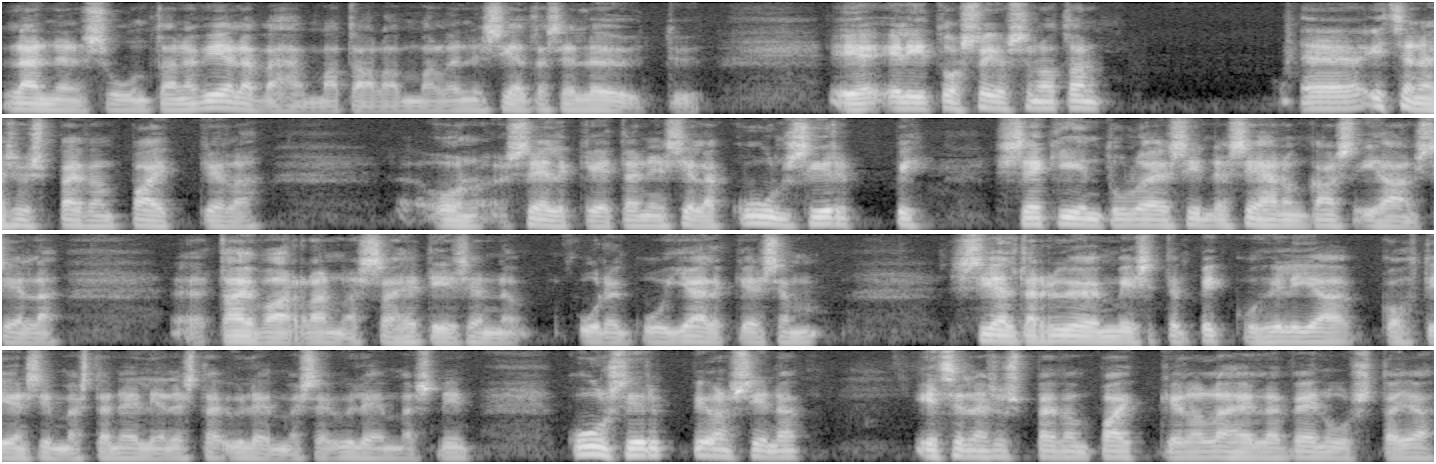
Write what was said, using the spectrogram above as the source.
lännen suuntaan ja vielä vähän matalammalle, niin sieltä se löytyy. E, eli tuossa, jos sanotaan itsenäisyyspäivän paikkeilla – on selkeitä, niin siellä kuun sirppi, sekin tulee sinne, sehän on myös ihan siellä taivaan rannassa heti sen kuuden kuun jälkeen. Se sieltä ryömii sitten pikkuhiljaa kohti ensimmäistä neljännestä ylemmässä ylemmäs, niin kuun sirppi on siinä itsenäisyyspäivän paikkeilla lähellä Venusta ja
